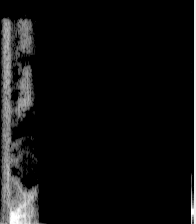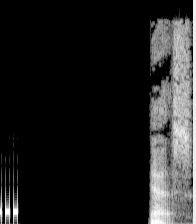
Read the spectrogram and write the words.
4. S.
